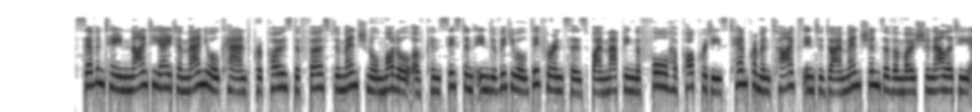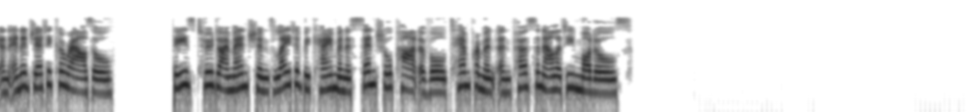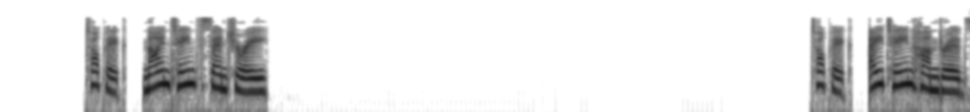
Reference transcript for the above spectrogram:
1798 Immanuel Kant proposed the first-dimensional model of consistent individual differences by mapping the four Hippocrates temperament types into dimensions of emotionality and energetic arousal. These two dimensions later became an essential part of all temperament and personality models. Topic: 19th century Topic 1800s.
